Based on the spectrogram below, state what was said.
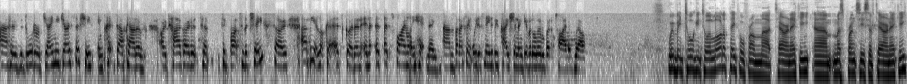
uh, who's the daughter of Jamie Joseph, she's been picked up out of Otago to, to, to go to the Chiefs. So, um, yeah, look, it's good and, and it's finally happening. Um, but I think we just need to be patient and give it a little bit of time as well. We've been talking to a lot of people from uh, Taranaki, um, Miss Princess of Taranaki,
